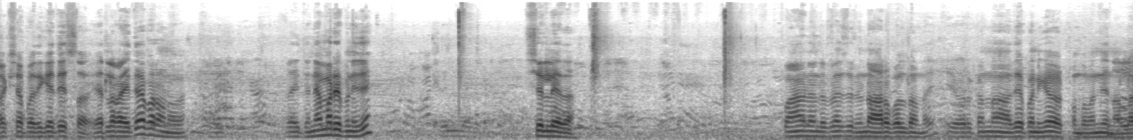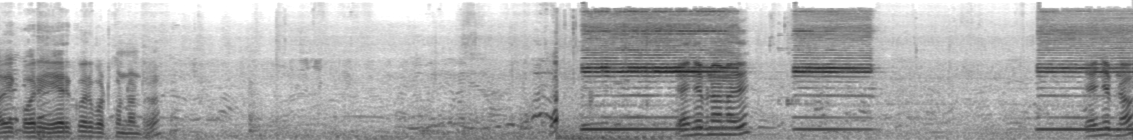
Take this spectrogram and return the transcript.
లక్ష పదికైతే ఇస్తావు ఎట్లా రైతే పర్వ నువ్వు? రైతు. నెంబర్ చెప్పు నీది. సెల్ లేదా? అంటే ఫ్రెండ్స్ రెండు ఆరు పళ్ళతో ఉన్నాయి. ఎవరికన్నా అదే పనిగా కొంతమంది నల్లవి కోరి ఏరి కోరి పట్టుకుంటుంటారు. ఏం చెప్పినావు అన్నది? ఏం చెప్పినావు?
